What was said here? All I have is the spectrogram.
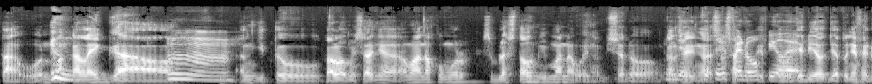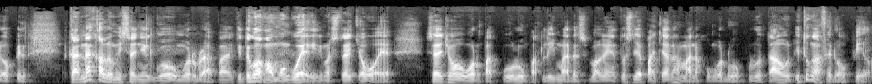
tahun maka legal. Hmm. Kan gitu. Kalau misalnya sama anak umur 11 tahun gimana? Wah, nggak bisa dong. Kan saya nggak jatuhnya sesakit itu. ya? Jadi jatuhnya pedofil. Karena kalau misalnya gua umur berapa? Itu gua ngomong gue ini maksudnya cowok ya. Saya cowok umur 40, 45 dan sebagainya terus dia pacaran sama anak umur 20 tahun. Itu nggak pedofil.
